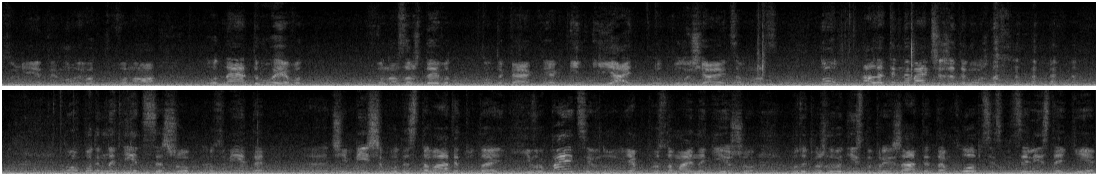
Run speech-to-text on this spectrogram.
розумієте? Ну і от воно одне, друге, от, воно завжди от, ну, така, як, інь і янь тут виходить в нас. Ну, але тим не менше жити можна. Ну, будемо надіятися, що розумієте, е, чим більше буде ставати тут європейців, ну я просто маю надію, що будуть можливо дійсно приїжджати там хлопці, спеціалісти, які е,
